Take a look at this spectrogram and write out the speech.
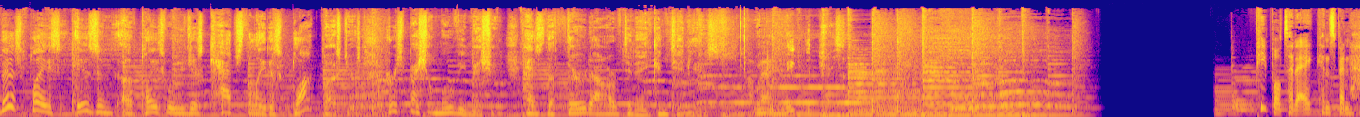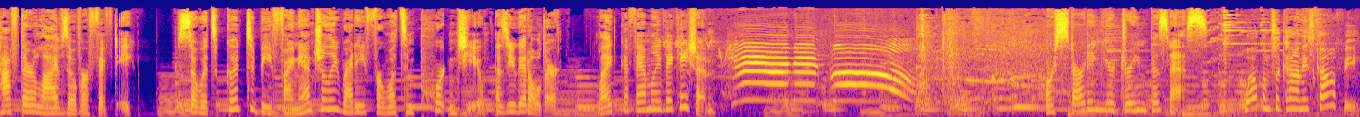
this place isn't a place where you just catch the latest blockbusters. Her special movie mission as the third hour of today continues. When you make the choice. People today can spend half their lives over 50. So it's good to be financially ready for what's important to you as you get older, like a family vacation. Or starting your dream business. Welcome to Connie's Coffee.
